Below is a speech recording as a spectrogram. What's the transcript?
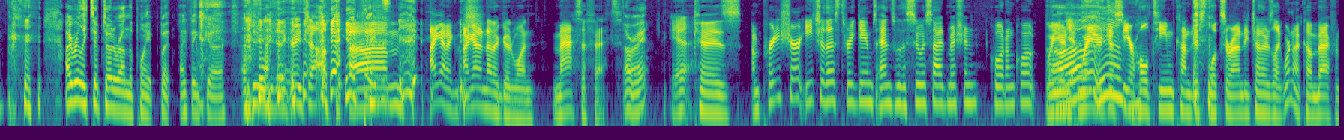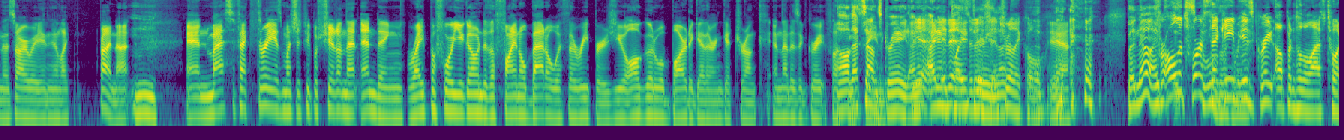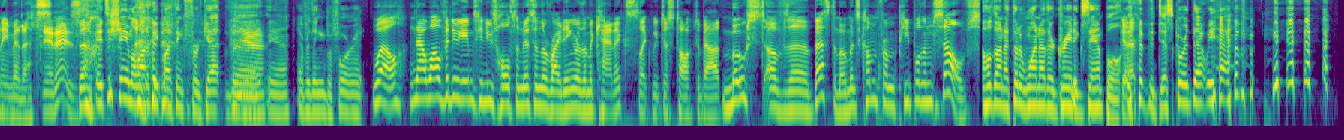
I really tiptoed around the point but I think uh you did a great job. Um, I got a, I got another good one. Mass Effect. all right Yeah. Because I'm pretty sure each of those three games ends with a suicide mission, quote unquote, where Oh, you're where you're yeah. just your whole team kind of just looks around each other, is like, we're not coming back from this, are we? And you're like, probably not. Mm. And Mass Effect 3, as much as people shit on that ending, right before you go into the final battle with the Reapers, you all go to a bar together and get drunk, and that is a great oh, fucking. oh that sounds great I, yeah, I didn't it play is. It through is. It's I- really cool. Yeah, but no For all it's, worth, cool that though. game is great up until the last 20 minutes. it is. It's a shame a lot of people I think forget the yeah, Yeah. everything before it. Well, now while video games can use wholesomeness in the writing or the mechanics, like we just talked about, most of the best moments come from people themselves. Hold on, I thought of one other great example. Ahead. the Discord that we have.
